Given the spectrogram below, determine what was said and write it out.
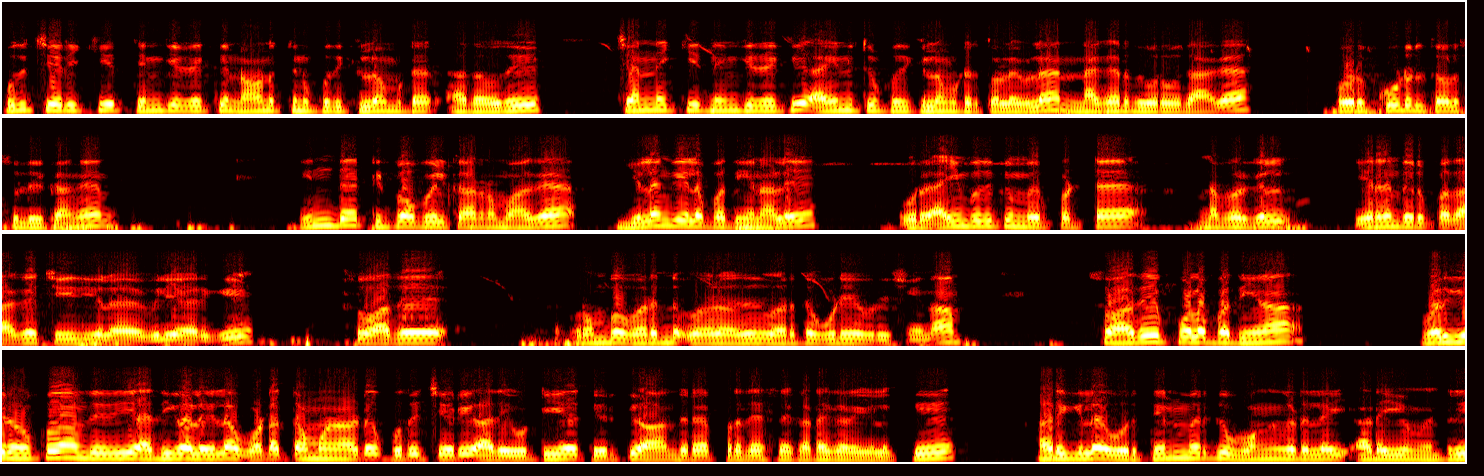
புதுச்சேரிக்கு தென்கிழக்கு நானூற்றி முப்பது கிலோமீட்டர் அதாவது சென்னைக்கு தென்கிழக்கு ஐநூற்றி முப்பது கிலோமீட்டர் தொலைவில் நகர்ந்து வருவதாக ஒரு கூடுதல் தகவல் சொல்லியிருக்காங்க. இந்த டிட்வா புயல் காரணமாக இலங்கையில் பார்த்தீங்கன்னாலே ஒரு ஐம்பதுக்கும் மேற்பட்ட நபர்கள் இறந்திருப்பதாக செய்திகளை வெளியாயிருக்கு. ஸோ அது ரொம்ப வருந்த வருத்தக்கூடிய ஒரு விஷயம் தான் ஸோ அதே போல் பார்த்தீங்கன்னா வருகிற முப்பதாம் தேதி அதிகாலையில் வட தமிழ்நாடு புதுச்சேரி அதை ஒட்டிய தெற்கு ஆந்திர பிரதேச கடற்கரைகளுக்கு அருகில ஒரு தென்மேற்கு வங்கக்கடலை அடையும் என்று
